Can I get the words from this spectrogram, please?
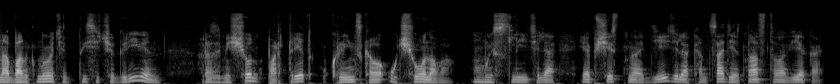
На банкноте 1000 гривен размещен портрет украинского ученого, мыслителя и общественного деятеля конца 19 века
